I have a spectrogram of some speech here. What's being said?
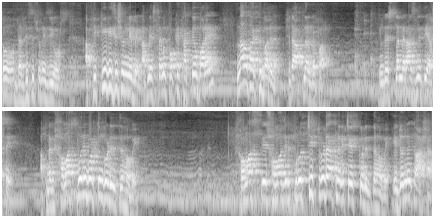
So the decision is yours আপনি কি ডিসিশন নেবেন? আপনি ইসলামের পক্ষে থাকতেও পারেন, নাও থাকতে পারেন, সেটা আপনার ব্যাপার। কিন্তু ইসলামের রাজনীতি আছে, আপনাকে সমাজ পরিবর্তন করে দিতে হবে। সমাজকে সমাজের পুরো চিত্রটা আপনাকে চেঞ্জ করে দিতে হবে, এজন্যই তো আশা।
